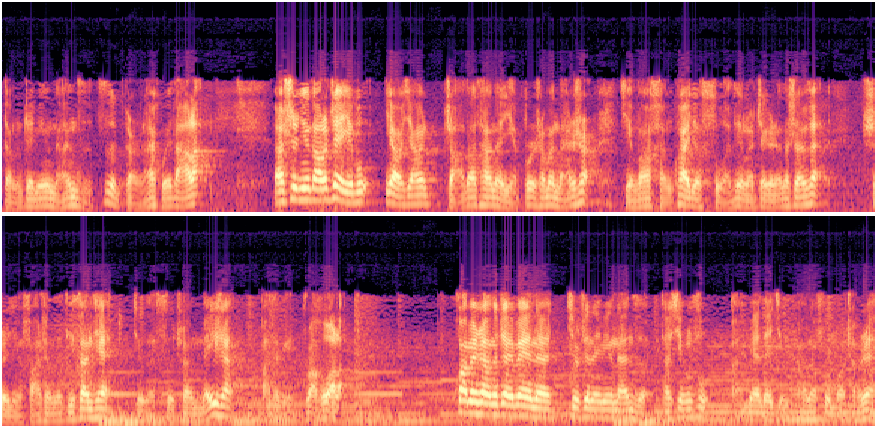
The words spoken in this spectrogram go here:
等这名男子自个儿来回答了。啊，事情到了这一步，要想找到他呢，也不是什么难事儿。警方很快就锁定了这个人的身份。事情发生的第三天，就在四川眉山把他给抓获了。画面上的这位呢，就是那名男子，他姓付啊。面对警察的，付某承认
